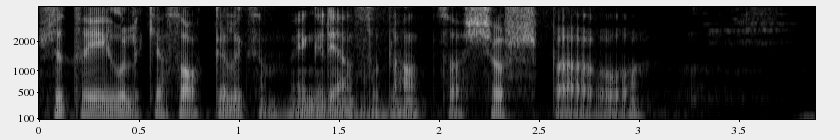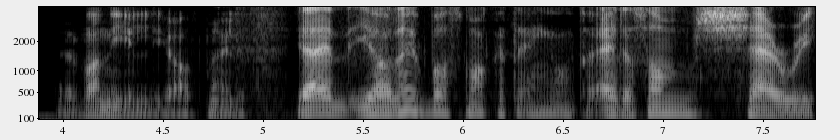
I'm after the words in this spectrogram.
23 olika saker liksom. Ingredienser bland annat så här körsbär och vanilj och allt möjligt. Jag, jag har bara smakat en gång. Är det som Cherry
